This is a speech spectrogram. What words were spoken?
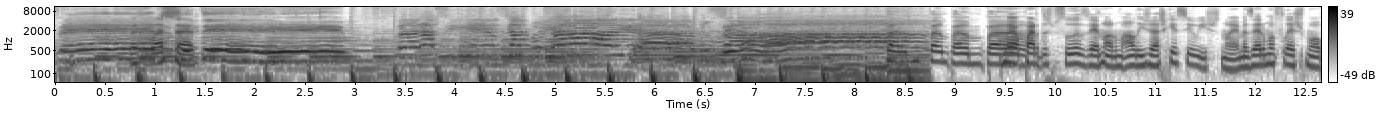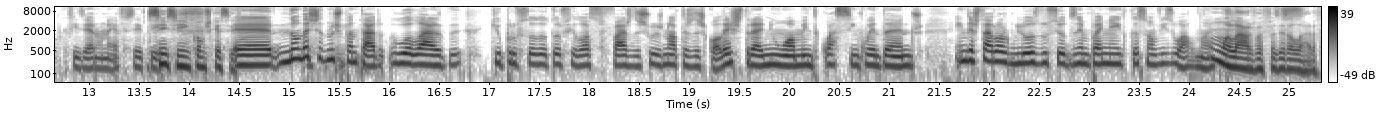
Para relaxar. FCT. Pam, pam, pam. A maior parte das pessoas é normal e já esqueceu isto, não é? Mas era uma flash mob que fizeram na FCT. Sim, sim, como esquecer. Eh, não deixa de me espantar o alarde que o professor doutor filósofo faz das suas notas da escola. É estranho um homem de quase 50 anos ainda estar orgulhoso do seu desempenho em educação visual, não é? Um alarve a fazer alarde.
